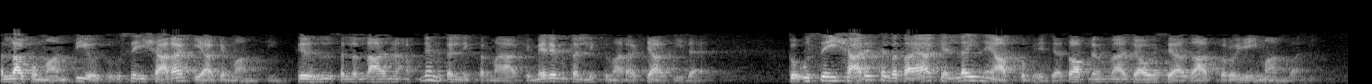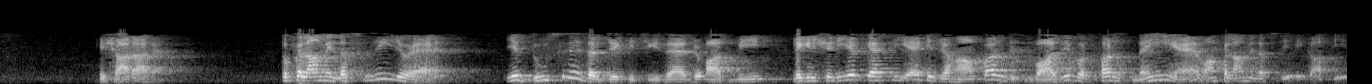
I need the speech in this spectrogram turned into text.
اللہ کو مانتی ہو تو اس نے اشارہ کیا کہ مانتی ہوں۔ پھر حضور صلی اللہ علیہ نے اپنے متعلق فرمایا کہ میرے متعلق تمہارا کیا عقیدہ ہے؟ تو اس نے اشارے سے بتایا کہ اللہ ہی نے آپ کو بھیجا تو آپ نے فرمایا، جاؤ اسے آزاد کرو، یہ ایمان والی۔ اشارہ ہے۔ تو کلام لفظی جو ہے، یہ دوسرے درجے کی چیز ہے جو آدمی، لیکن شریعت کہتی ہے کہ جہاں پر واجب اور فرض نہیں ہے، وہاں کلام لفظی بھی کافی ہے۔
